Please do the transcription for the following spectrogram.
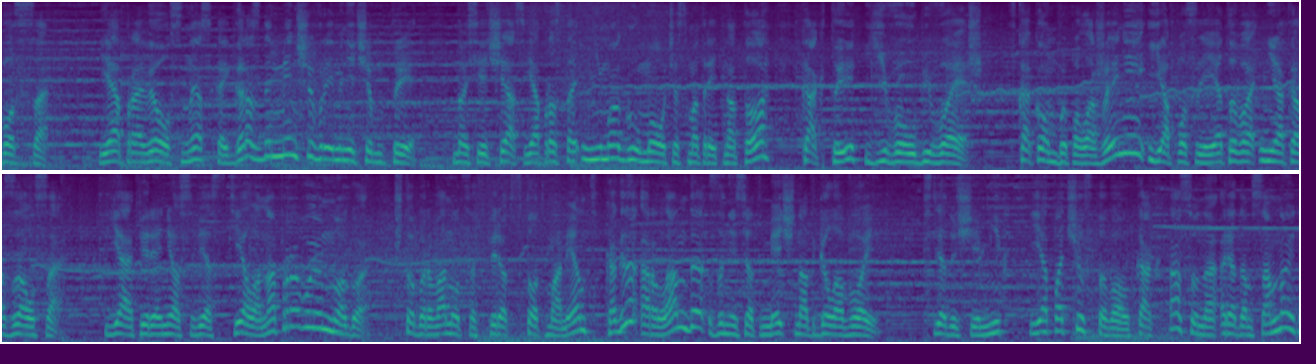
босса. Я провел с Неской гораздо меньше времени, чем ты, но сейчас я просто не могу молча смотреть на то, как ты его убиваешь. В каком бы положении я после этого не оказался. Я перенес вес тела на правую ногу, чтобы рвануться вперед в тот момент, когда Орландо занесет меч над головой. В следующий миг я почувствовал, как Асуна рядом со мной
